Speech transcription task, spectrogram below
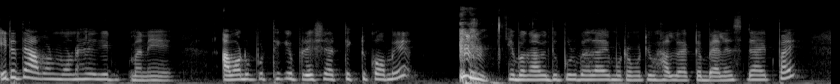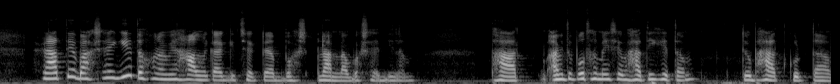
এটাতে আমার মনে হয় যে মানে আমার উপর থেকে প্রেশারটা একটু কমে এবং আমি দুপুরবেলায় মোটামুটি ভালো একটা ব্যালেন্স ডায়েট পাই। রাতে বাসায় গিয়ে তখন আমি হালকা কিছু একটা রান্না বসায় দিলাম। ভাত, আমি তো প্রথমে এসে ভাতই খেতাম। তো ভাত করতাম।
